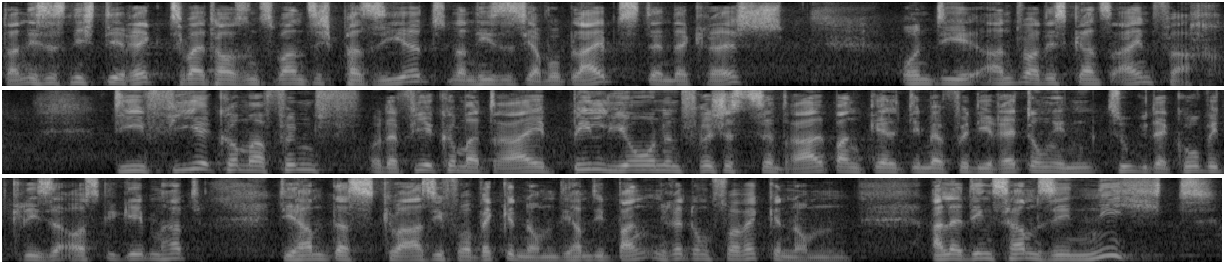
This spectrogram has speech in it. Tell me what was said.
Dann ist es nicht direkt 2020 passiert. Dann hieß es ja, wo bleibt's denn der Crash? Und die Antwort ist ganz einfach. Die 4,5 oder 4,3 Billionen frisches Zentralbankgeld, die man für die Rettung im Zuge der Covid-Krise ausgegeben hat, die haben das quasi vorweggenommen. Die haben die Bankenrettung vorweggenommen. Allerdings haben sie nicht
